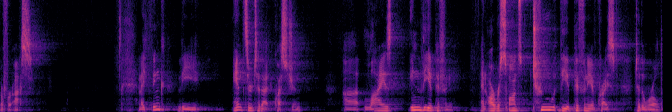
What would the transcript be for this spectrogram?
or for us? And I think the answer to that question uh, lies in the Epiphany and our response to the Epiphany of Christ to the world.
